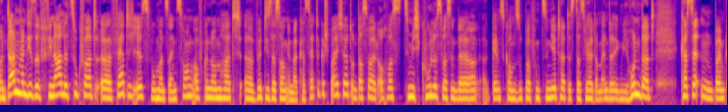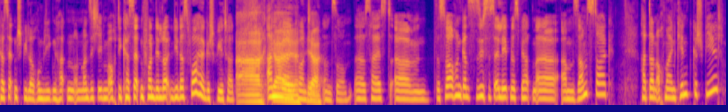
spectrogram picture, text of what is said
Und dann, wenn diese finale Zugfahrt äh, fertig ist, wo man seinen Song aufgenommen hat, äh, wird dieser Song in der Kassette gespeichert. Und das war halt auch was ziemlich Cooles, was in der Gamescom super funktioniert hat, ist, dass wir halt am Ende irgendwie 100 Kassetten beim Kassettenspieler rumliegen hatten und man sich eben auch die Kassetten von den Leuten, die das vorher gespielt hat, Ach, anhören geil. konnte Ja. und so. Äh, Das heißt, ähm, das war auch ein ganz süßes Erlebnis. Wir hatten äh, am Samstag hat dann auch mein Kind gespielt.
